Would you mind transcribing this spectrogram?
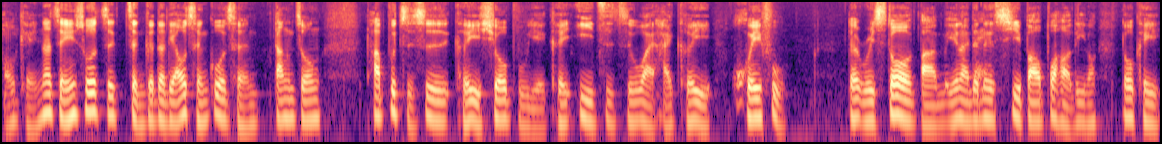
OK，那等于说整整个的疗程过程当中，它不只是可以修补，也可以抑制之外，还可以恢复，对，restore 把原来的那个细胞不好的地方都可以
